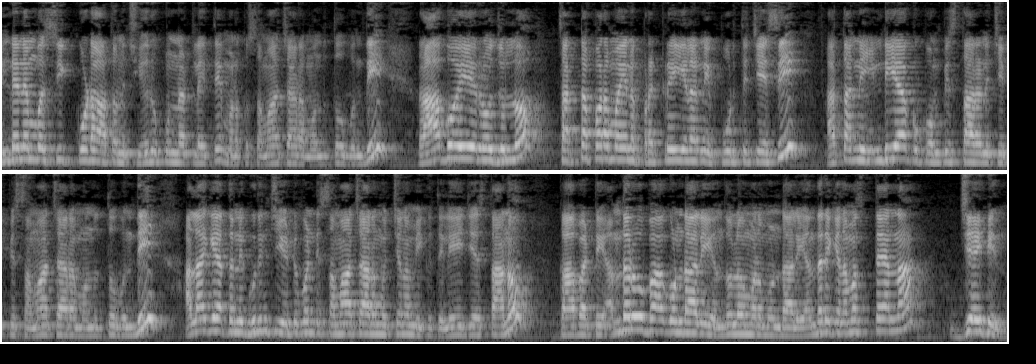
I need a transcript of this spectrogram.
ఇండియన్ ఎంబసీకి కూడా అతను చేరుకున్నట్లయితే మనకు సమాచారం అందుతూ ఉంది. రాబోయే రోజుల్లో చట్టపరమైన ప్రక్రియలన్నీ పూర్తి చేసి అతన్ని ఇండియాకు పంపిస్తారని చెప్పి సమాచారం అందుతూ ఉంది. అలాగే అతని గురించి ఎటువంటి సమాచారం వచ్చినా మీకు తెలియజేస్తాను. కాబట్టి అందరూ బాగుండాలి అందులో మనం ఉండాలి. అందరికీ నమస్తే అన్న. జై హింద్.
